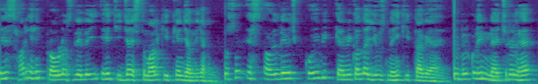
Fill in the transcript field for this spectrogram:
ਇਹ ਸਾਰੀਆਂ ਹੀ ਪ੍ਰੋਬਲਮਸ ਦੇ ਲਈ ਇਹ ਚੀਜ਼ਾਂ ਇਸਤੇਮਾਲ ਕੀਤੀਆਂ ਜਾਂਦੀਆਂ ਹਨ। ਦੋਸਤੋ, ਇਸ ਆਇਲ ਦੇ ਵਿੱਚ ਕੋਈ ਵੀ ਕੈਮੀਕਲ ਦਾ ਯੂਜ਼ ਨਹੀਂ ਕੀਤਾ ਗਿਆ ਹੈ। ਇਹ ਬਿਲਕੁਲ ਹੀ ਨੇਚਰਲ ਹੈ।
